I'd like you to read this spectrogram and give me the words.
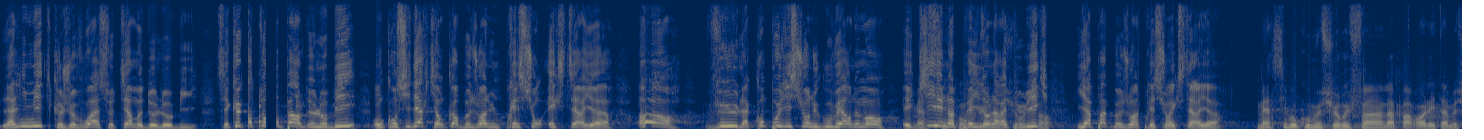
la limite que je vois à ce terme de lobby, c'est que quand on parle de lobby, on considère qu'il y a encore besoin d'une pression extérieure. Or, vu la composition du gouvernement et Merci qui est notre président de la République, il n'y a pas besoin de pression extérieure. Merci beaucoup, Monsieur Ruffin. La parole est à Monsieur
